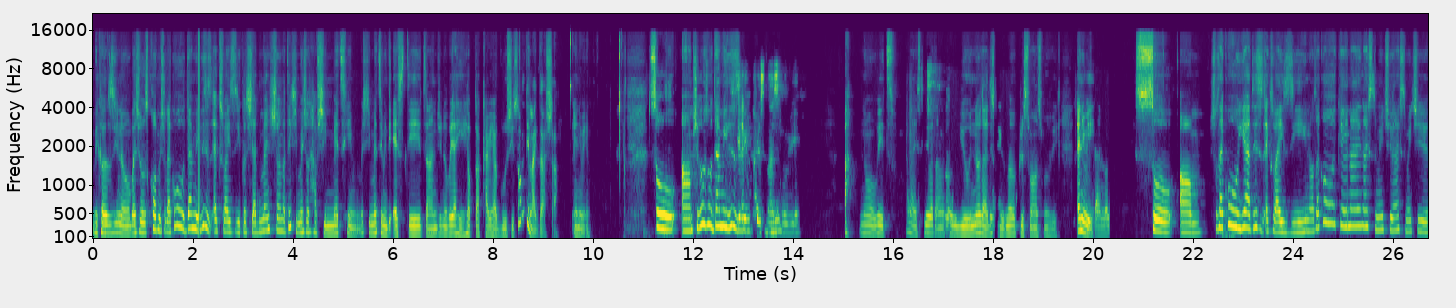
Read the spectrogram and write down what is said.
because, you know, but she was calling me. She was like, Oh, damn it, this is XYZ. Because she had mentioned, I think she mentioned how she met him. She met him in the estate and, you know, where he helped her carry her groceries, something like that. Sha. Anyway. So um, she goes, Oh, damn it, this is Giving XYZ." Christmas movie. Ah, no, wait. When I say what I'm saying, you know that this is not a Christmas movie. Anyway, so um she was like oh yeah this is xyz you know i was like oh okay nice, nice to meet you nice to meet you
